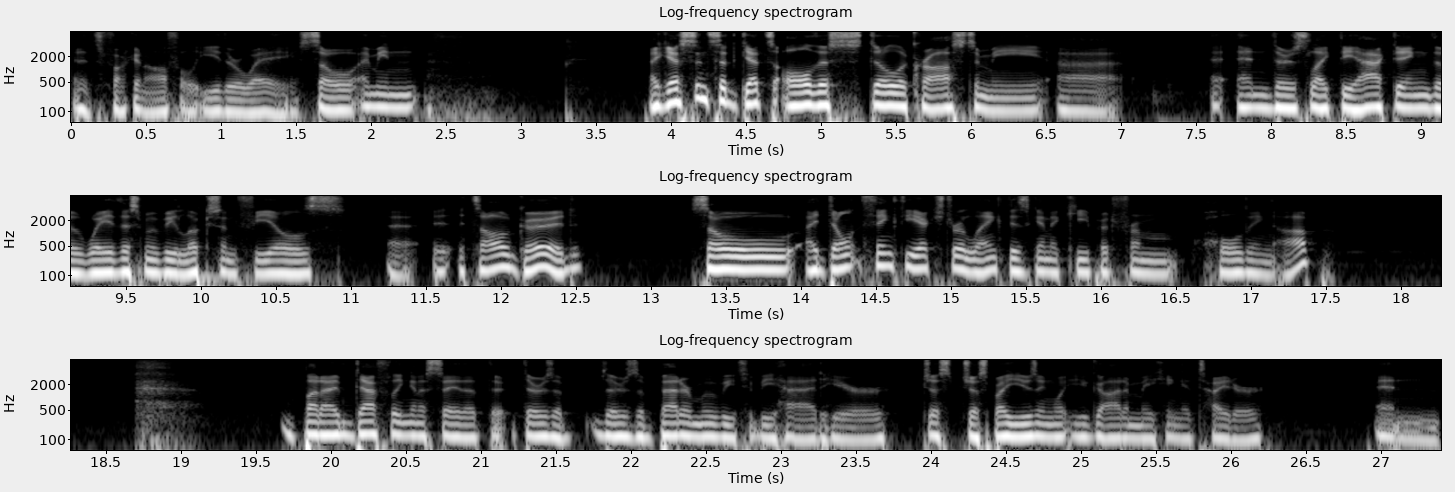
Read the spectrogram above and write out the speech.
And it's fucking awful either way. So, I mean, I guess since it gets all this still across to me, uh, and there's like the acting, the way this movie looks and feels, uh, it, it's all good. So I don't think the extra length is going to keep it from holding up. But I'm definitely going to say that there, there's a there's a better movie to be had here just just by using what you got and making it tighter. And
